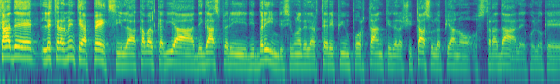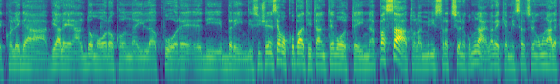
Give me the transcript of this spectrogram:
Cade letteralmente a pezzi la cavalcavia dei Gasperi di Brindisi, una delle arterie più importanti della città sul piano stradale, quello che collega Viale Aldomoro con il cuore eh, di Brindisi. Ce ne siamo occupati tante volte in passato, l'amministrazione comunale, la vecchia amministrazione comunale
